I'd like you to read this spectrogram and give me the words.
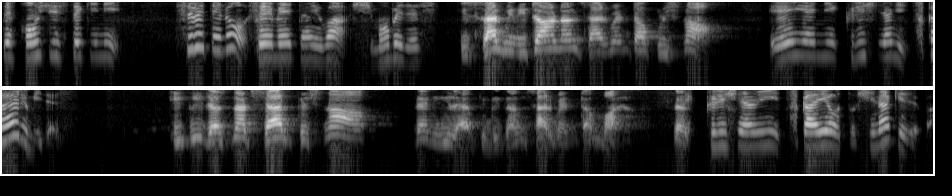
で、本質的に、全ての生命体はしもべです。He's serving eternal servant of Krishna. 永遠にクリシュナに仕える身です。If he does not serve Krishna, then he will have to become servant of Maya. クリシュナに仕えようとしなければ、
